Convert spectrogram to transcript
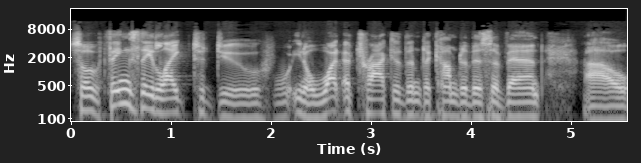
So things they like to do, you know, what attracted them to come to this event? Uh,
